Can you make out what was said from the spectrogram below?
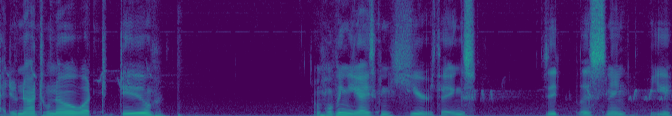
I do not know what to do. I'm hoping you guys can hear things. Is it listening? Are you...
